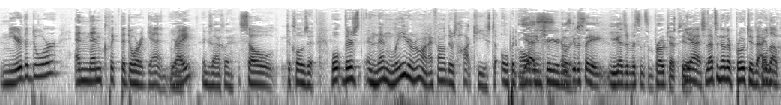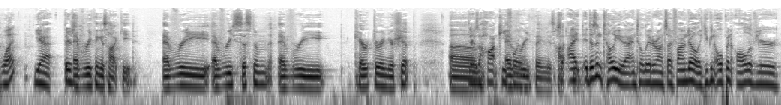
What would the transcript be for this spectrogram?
near the door and then click the door again, Yeah, right? Exactly. So To close it. Well, there's and then later on, I found out there's hotkeys to open all the interior doors. I was going to say you guys are missing some pro tips here. yeah, so that's another pro tip that hold I up, what? Yeah, there's everything is hotkeyed. Every every system, every character in your ship. Um, There's a hotkey for. Everything is So. I, it doesn't tell you that until later on. So I found out like you can open all of your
